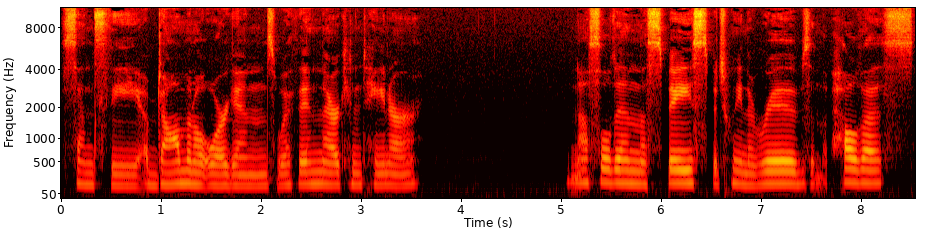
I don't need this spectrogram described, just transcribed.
Sense the abdominal organs within their container nestled in the space between the ribs and the pelvis.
